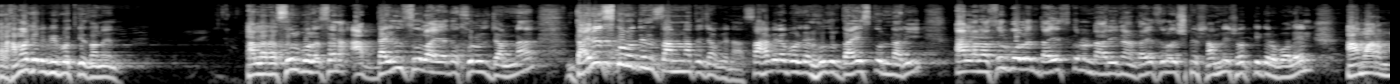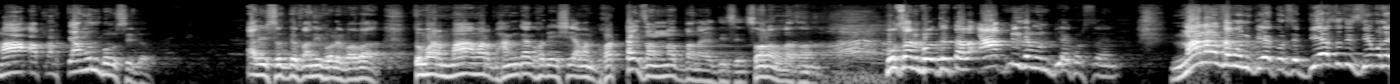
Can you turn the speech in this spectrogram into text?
আর আমাদের বিপদ কি জানেন? আল্লাহ রাসুল বলেছেন, আর দায়ুসুল আয়াদুল জান্না দায়ুস কোনোদিন জান্নাতে যাবে না। সাহাবিরা বললেন, হুজুর, দায়ুস কোন নারী? আল্লাহ রাসুল বললেন, দায়ুস কোনো নারী না দায়ুসুল সামনে সত্যি করে বলেন, আমার মা আপনার কেমন বলছিল আরে চোখে পানি পড়ে, বাবা, তোমার মা আমার ভাঙ্গা ঘরে এসে আমার ঘরটাই জান্নাত বানায় দিছে। সন আল্লাহ হুসান বলতে তাহলে আপনি যেমন বিয়ে করছেন, নানা যেমন বিয়ে করছে, বিয়ে যদি জীবনে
